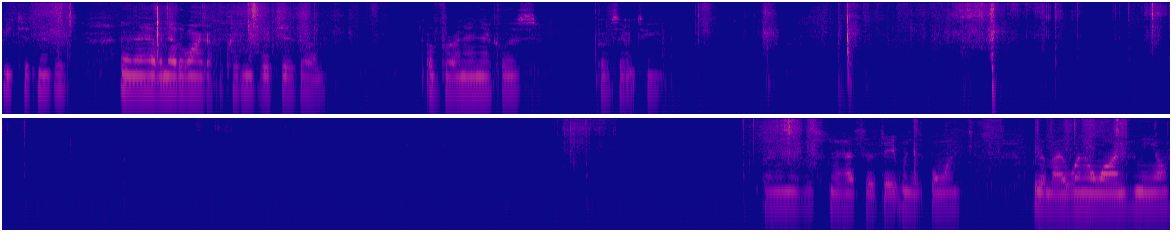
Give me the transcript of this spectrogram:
BTS necklace. And then I have another one I got for Christmas, which is, um, a Vernon necklace from 17. Has the date when he's born. We have my 101 meal.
